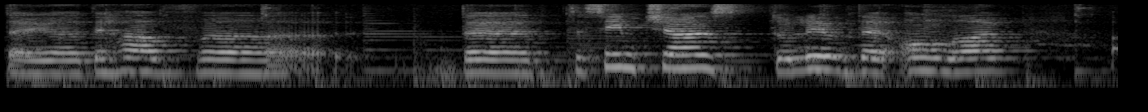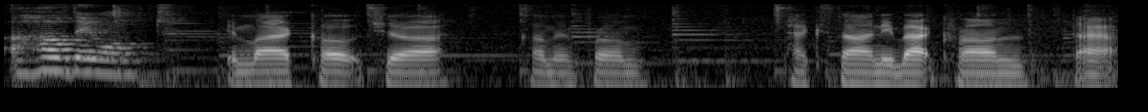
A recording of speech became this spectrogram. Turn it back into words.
They, uh, they have uh, the, the same chance to live their own life how they want. In my culture, coming from Pakistani background, that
